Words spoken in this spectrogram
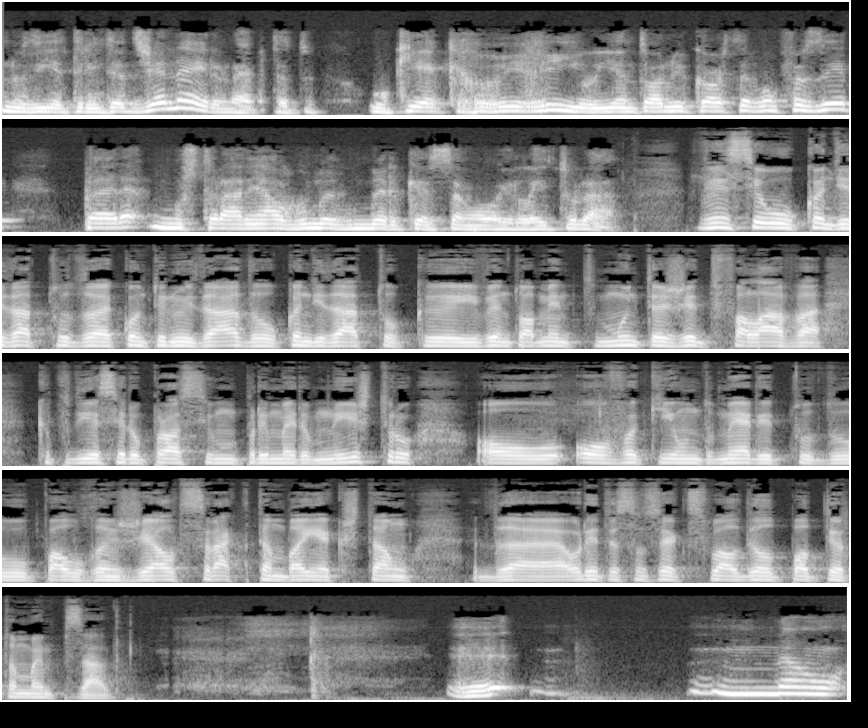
no dia 30 de janeiro, não é? Portanto, o que é que Rui Rio e António Costa vão fazer para mostrarem alguma demarcação ao eleitorado? Venceu o candidato da continuidade, o candidato que eventualmente muita gente falava que podia ser o próximo primeiro-ministro, ou houve aqui um demérito do Paulo Rangel? Será que também a questão da orientação sexual dele pode ter também pesado? É, não,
